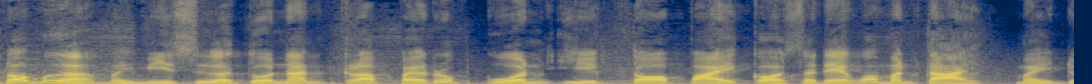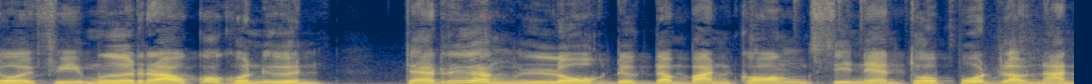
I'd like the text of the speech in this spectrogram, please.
พราะเมื่อไม่มีเสือตัวนั้นกลับไปรบกวนอีกต่อไปก็แสดงว่ามันตาย ไม่โดยฝีมือเราก็คนอื่น แต่เรื่องโลกดึกดำบรรของซีเนนโทปุสเหล่านั้น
